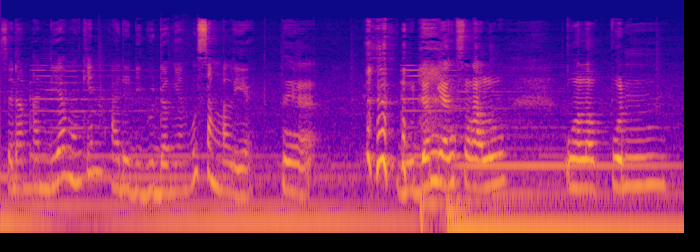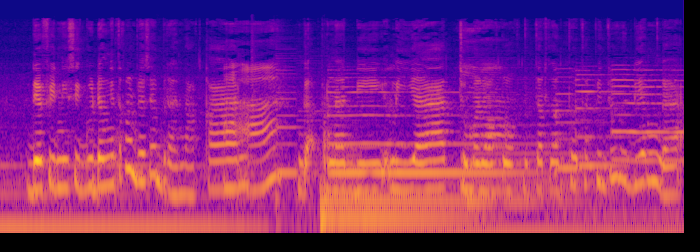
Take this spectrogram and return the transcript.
Sedangkan dia mungkin ada di gudang yang usang kali ya. Ya gudang yang selalu walaupun definisi gudang itu kan biasanya berantakan nggak pernah dilihat cuman Iya. waktu-waktu tertentu tapi dulu dia nggak.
